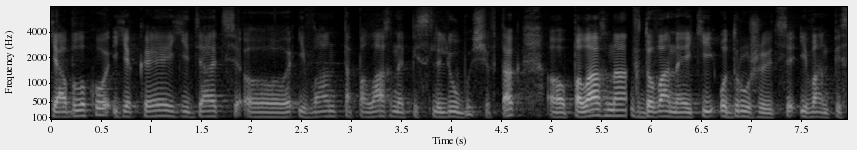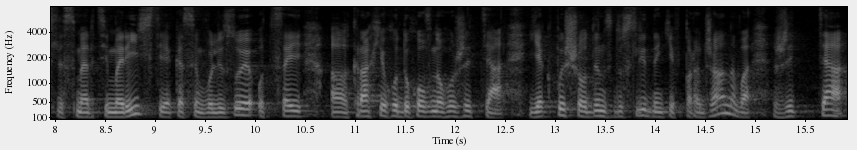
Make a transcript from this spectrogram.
яблуко, яке їдять Іван та Палагна після любощів. Так, Е, Палагна, вдова, на якій одружується Іван після смерті Марічці, яка символізує оцей е, крах його духовного життя. Як пише один з дослідників Параджанова, життя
